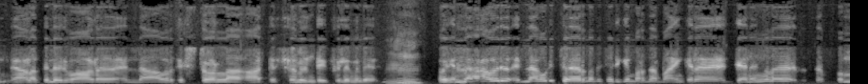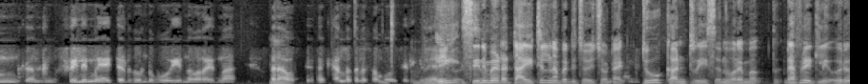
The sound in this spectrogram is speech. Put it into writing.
മലയാളത്തിൽ ഒരുപാട് എല്ലാവർക്കും ഇഷ്ടമുള്ള ആർട്ടിസ്റ്റുകൾ ഉണ്ട് ഈ ഫിലിമിൽ. അപ്പൊ എല്ലാവരും എല്ലാം കൂടി ചേർന്നിട്ട് ശരിക്കും പറഞ്ഞാൽ ഭയങ്കര ജനങ്ങൾ ഇപ്പം ഫിലിം ഏറ്റെടുത്തുകൊണ്ട് പോയി എന്ന് പറയുന്ന ഒരവസ്ഥയാണ് കേരളത്തിൽ സംഭവിച്ചിരിക്കുന്നത്. ഈ സിനിമയുടെ ടൈറ്റിലിനെ പറ്റി ചോദിച്ചോട്ടെ? ടു കൺട്രീസ് എന്ന് പറയുമ്പോൾ ഡെഫിനറ്റ്ലി ഒരു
